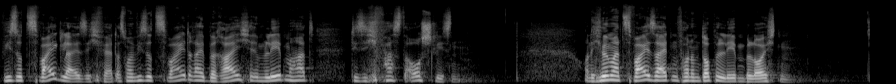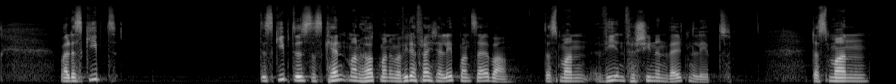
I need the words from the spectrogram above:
wie so zweigleisig fährt, dass man wie so zwei, drei Bereiche im Leben hat, die sich fast ausschließen. Und ich will mal zwei Seiten von einem Doppelleben beleuchten. Weil es gibt das gibt es, das kennt man, hört man immer wieder, vielleicht erlebt man es selber, dass man wie in verschiedenen Welten lebt. Dass man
